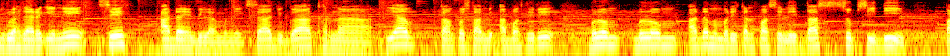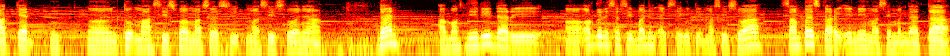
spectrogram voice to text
dari ini sih ada yang bilang menyiksa juga karena ya kampus kami abang sendiri belum belum ada memberikan fasilitas subsidi paket uh, untuk mahasiswa mahasiswanya dan abang sendiri dari uh, organisasi badan eksekutif mahasiswa sampai sekarang ini masih mendata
